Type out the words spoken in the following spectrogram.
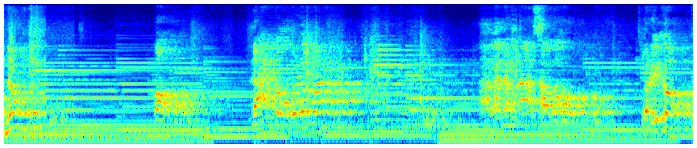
Ano? Oh, lahat ko lang ha. Nanganak na asawa ko. Sorry ko.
